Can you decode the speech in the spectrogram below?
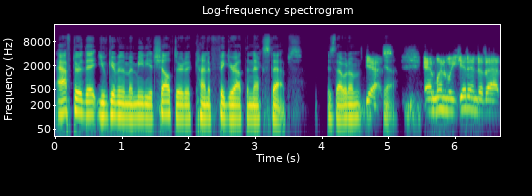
after that you've given them immediate shelter to kind of figure out the next steps is that what i'm Yes. Yeah. And when we get into that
